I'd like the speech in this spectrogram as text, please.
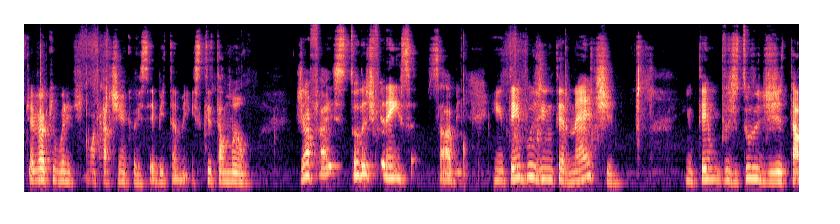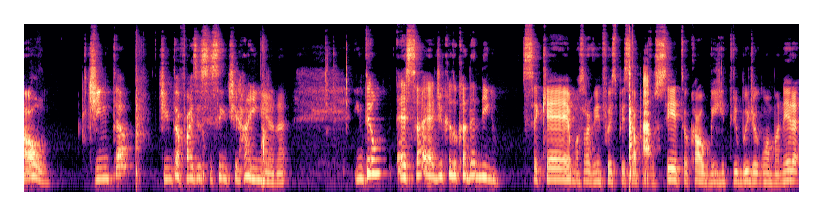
Quer ver que bonitinho? Uma cartinha que eu recebi também, escrita à mão. Já faz toda a diferença, sabe? Em tempos de internet, em tempos de tudo digital, tinta tinta faz você se sentir rainha, né? Então, essa é a dica do caderninho. você quer mostrar alguém que foi especial para você, tocar alguém, retribuir de alguma maneira,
